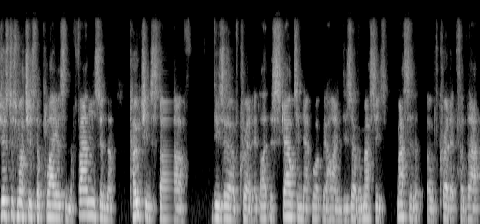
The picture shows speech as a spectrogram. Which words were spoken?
just as much as the players and the fans and the coaching staff deserve credit, like the scouting network behind deserve a massive massive of credit for that.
